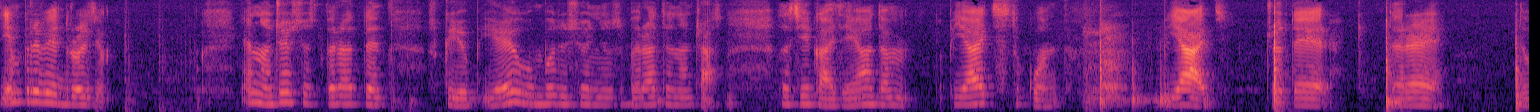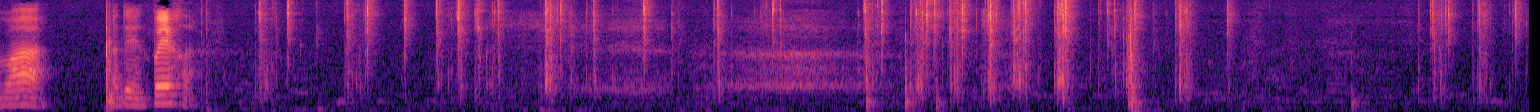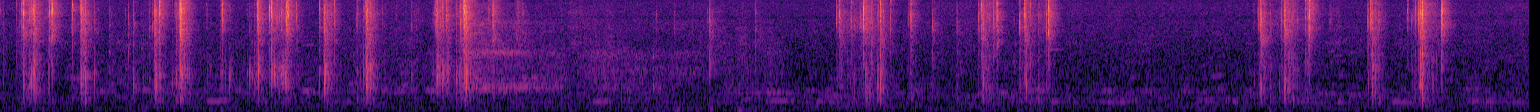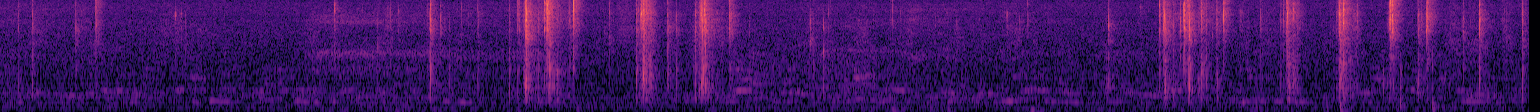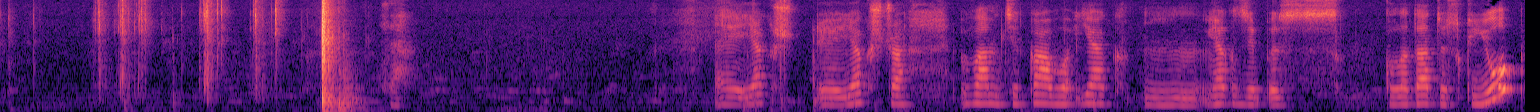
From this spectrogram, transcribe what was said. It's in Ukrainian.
Всім привіт, друзі! Я навчився збирати скріб, і я його буду сьогодні збирати на час. Зачекайте, я дам 5 секунд. 5, 4, 3, 2, 1. Поїхали! Якщо, е, якщо вам цікаво, як, як складати скюб,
